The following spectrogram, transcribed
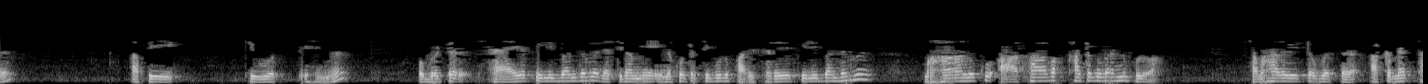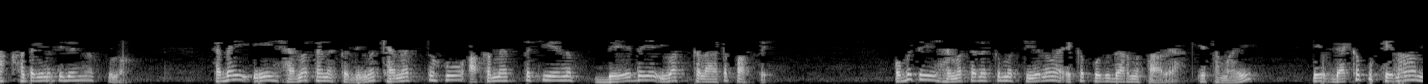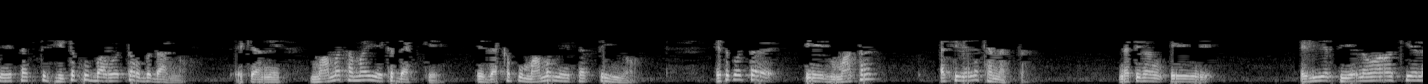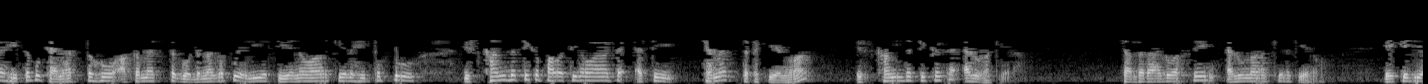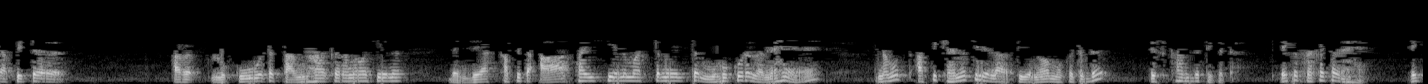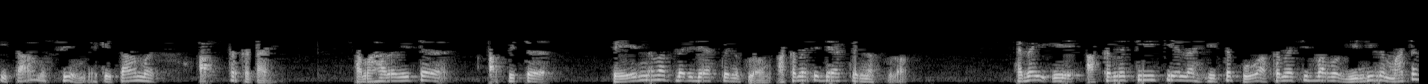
අපි කිව්වොත් එහෙම ඔබට සෑය පිළිබඳව නැතිනම් මේ එනකොට තිබුණු පරිසරය පිළිබඳව මහා ලොකු ආසාවක් හටග ගන්න පුළුවන්. සමහර විට ඔබට අකමැත්තක් හටගෙන තිබෙන්නත් පුළුවන්. හැබැයි ඒ හැම තැනකදීම කැමැත්ත හෝ අකමැත්ත කියන ભેදය ඉවත් කළාට පස්සේ ඔබට මේ හැම තැනකම තියෙන එක පොදු ධර්මතාවයක්. ඒ තමයි ඒ දැකපු කෙනා මේ පැත්තේ හිටපු බවට ඔබ දන්නවා. ඒ කියන්නේ මම තමයි ඒක දැක්කේ. ඒ දැකපු මම මේ පැත්තේ ඉන්නවා. එතකොට ඒ මට ඇති වෙන කැමැත්ත. නැතිනම් ඒ එළිය තියනවා කියලා හිතපු කැමැත්ත හෝ අකමැත්ත ගොඩනගපු එළිය තියනවා කියලා හිතපු ස්කන්ධ ටික පවතිනවාට ඇති කැමැත්තට කියනවා ස්කන්ධ ටිකට ඇලුනා කියලා. චන්දරාග වශයෙන් ඇලුනා කියලා කියනවා. ඒකෙදි අපිට අර ලකුවට තණ්හා කරනවා කියන දැන් දෙයක් අපිට ආසයි කියන මට්ටමේට මුහු කරලා නැහැ. නමුත් අපි කැමති වෙලා තියෙනවා මොකටද? ස්කන්ධ ටිකට. ඒක ප්‍රකට නැහැ. ඒක ඊටාම සියුම්. ඒක ඊටාම අත්කටයි. සමහර විට අපිට පේන්නවත් බැරි දෙයක් වෙන්න පුළුවන්. අකමැති දෙයක් වෙන්නත් පුළුවන්. හැබැයි ඒ අකමැති කියලා හිතපු අකමැති බව විඳින මට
